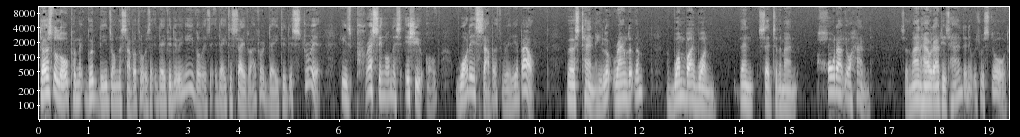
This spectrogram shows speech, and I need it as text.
Does the law permit good deeds on the Sabbath, or is it a day for doing evil? Is it a day to save life or a day to destroy it? He's pressing on this issue of what is Sabbath really about? Verse 10 He looked round at them, and one by one then said to the man, Hold out your hand. So the man held out his hand, and it was restored.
